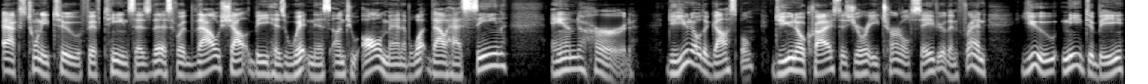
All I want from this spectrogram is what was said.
Acts 22:15 says this, "For thou shalt be his witness unto all men of what thou hast seen and heard." Do you know the gospel? Do you know Christ as your eternal Savior? Then, friend, you need to be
